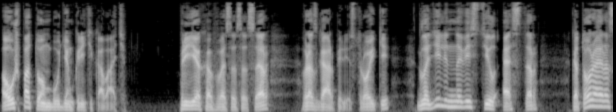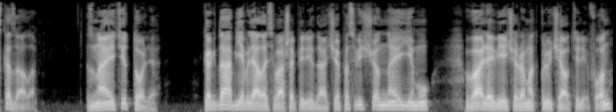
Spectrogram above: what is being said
а уж потом будем критиковать. Приехав в СССР в разгар перестройки, Гладилин навестил Эстер, которая рассказала. «Знаете, Толя, когда объявлялась ваша передача, посвященная ему, Валя вечером отключал телефон,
